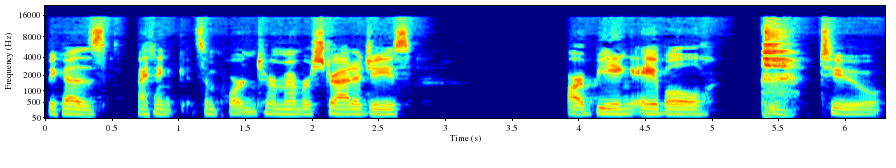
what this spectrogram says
because I think it's important to remember strategies are being able to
